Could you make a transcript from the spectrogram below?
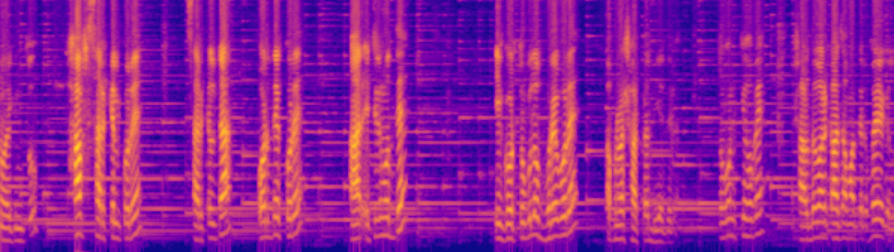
নয় কিন্তু হাফ সার্কেল করে সার্কেলটা অর্ধেক করে আর এটির মধ্যে এই গর্তগুলো ভরে ভরে আপনারা সারটা দিয়ে দেবেন। তখন কি হবে? সার দেওয়ার কাজ আমাদের হয়ে গেল।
